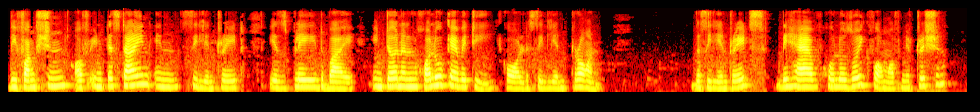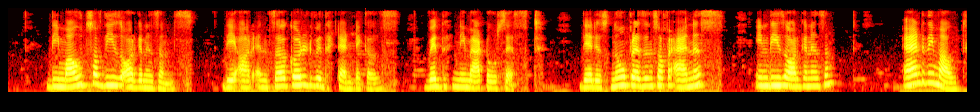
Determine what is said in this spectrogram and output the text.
The function of intestine in coelenterate is played by internal hollow cavity called coelenteron. The coelenterates, they have holozoic form of nutrition. The mouths of these organisms, they are encircled with tentacles with nematocyst. There is no presence of anus in these organisms and the mouth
